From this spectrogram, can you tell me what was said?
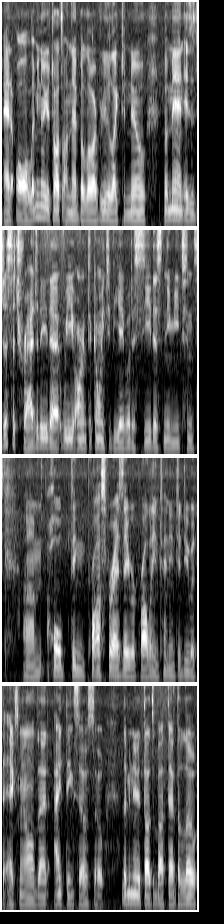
at all? Let me know your thoughts on that below. I'd really like to know. But man, is it just a tragedy that we aren't going to be able to see this New Mutants um, whole thing prosper as they were probably intending to do with the X Men, all of that? I think so. So let me know your thoughts about that below.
